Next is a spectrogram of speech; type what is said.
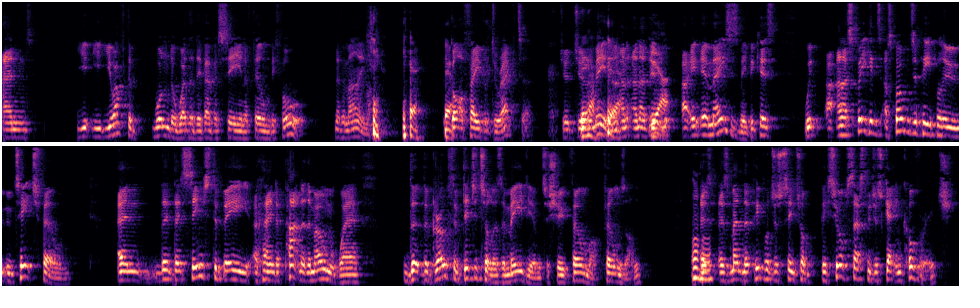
and you you you have to wonder whether they've ever seen a film before. Never mind, Yeah. yeah. got a favourite director. Do, do you know what I mean? yeah. And, and I do. Yeah. I, it amazes me because we and I speak. I've spoken to people who, who teach film, and there, there seems to be a kind of pattern at the moment where the the growth of digital as a medium to shoot film films on Mhm. has, has meant that people just seem to be so obsessed with just getting coverage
